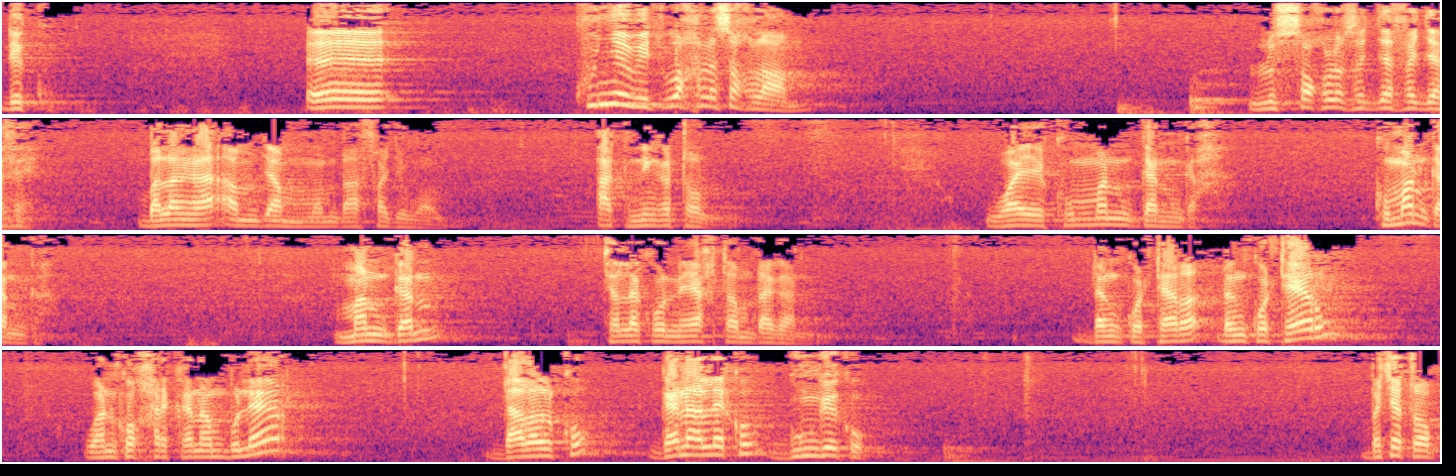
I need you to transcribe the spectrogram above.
dékku euh, ku ñëwit wax la soxlaam lu soxla sa jafe-jafe bala ngaa am jàmm moom daa faju moom ak ni nga toll waaye ku man gan nga ku man gan nga man gan ca la ko neex tam dagan da nga ko tera da nga ko teeru wan ko xar kanam bu leer dalal ko ganale ko gunge ko ba ca topp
